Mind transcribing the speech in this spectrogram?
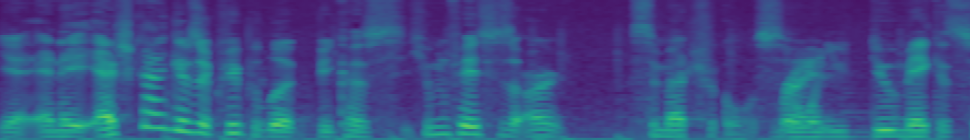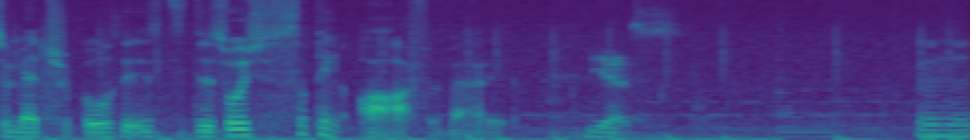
Yeah, and it actually kind of gives a creepy look because human faces aren't symmetrical. So Right. when you do make it symmetrical, there's always just something off about it. Yes. Mm-hmm.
